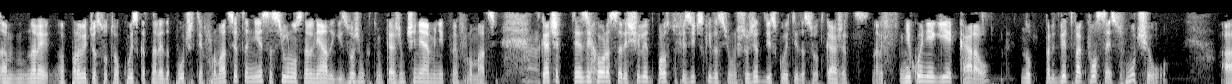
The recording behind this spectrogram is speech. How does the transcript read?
а, нали, правителството, ако искат нали, да получат информацията, ние със сигурност нали, няма да ги изложим, като им кажем, че нямаме никаква информация. А. Така че тези хора са решили просто физически да си унищожат дисковете и да се откажат. Нали, никой не ги е карал, но предвид това какво се е случило, а,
